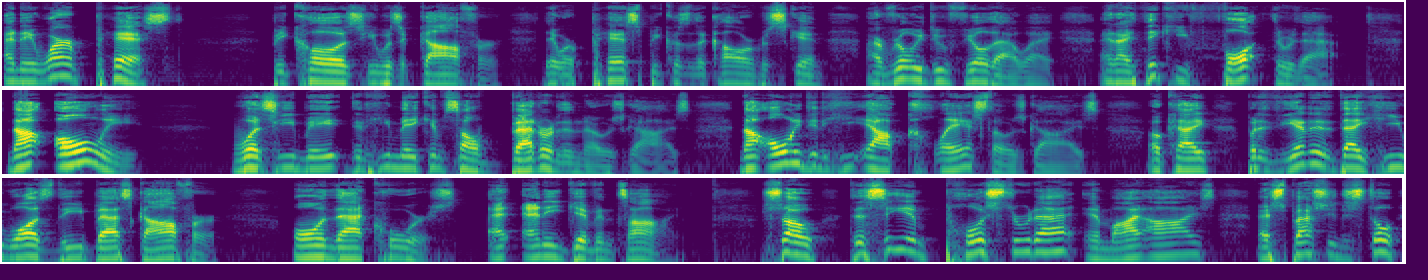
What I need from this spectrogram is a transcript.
and they weren't pissed because he was a golfer. They were pissed because of the color of his skin. I really do feel that way, and I think he fought through that. Not only was he made did he make himself better than those guys, not only did he outclass those guys, okay, but at the end of the day, he was the best golfer on that course at any given time. So to see him push through that, in my eyes, especially to still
